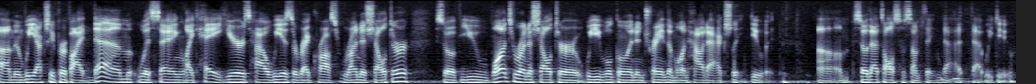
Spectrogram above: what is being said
um, and we actually provide them with saying like, "Hey, here's how we as the Red Cross run a shelter. So if you want to run a shelter, we will go in and train them on how to actually do it." Um, so that's also something that that we do.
